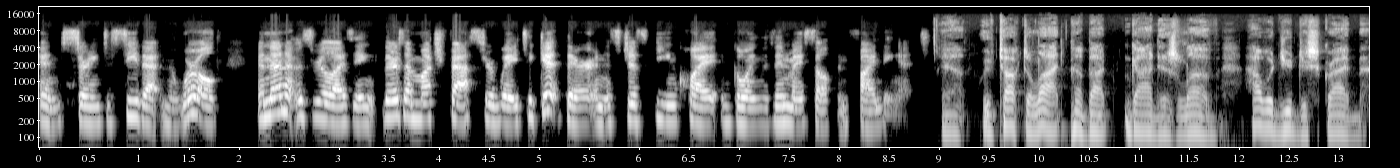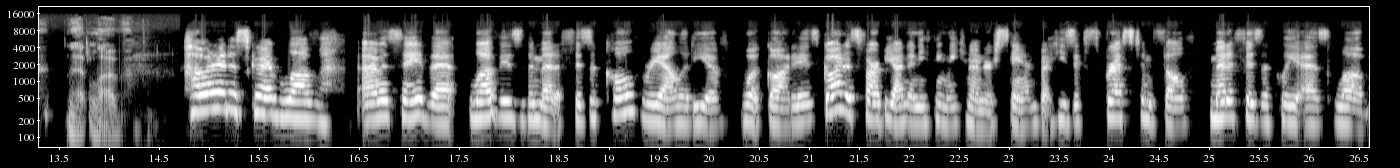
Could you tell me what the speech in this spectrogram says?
and starting to see that in the world And then I was realizing there's a much faster way to get there, and it's just being quiet and going within myself and finding it. Yeah. We've talked a lot about God as love. How would you describe that love? How would I describe love? I would say that love is the metaphysical reality of what God is. God is far beyond anything we can understand, but He's expressed Himself metaphysically as love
